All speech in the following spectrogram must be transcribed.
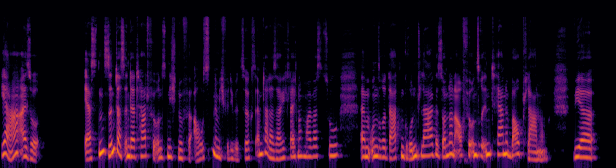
Ja, also Erstens sind das in der Tat für uns nicht nur für außen, nämlich für die Bezirksämter, da sage ich gleich noch mal was zu, ähm, unsere Datengrundlage, sondern auch für unsere interne Bauplanung. Wir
